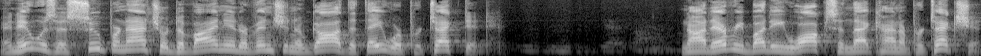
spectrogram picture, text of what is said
And it was a supernatural divine intervention of God that they were protected. Not everybody walks in that kind of protection.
